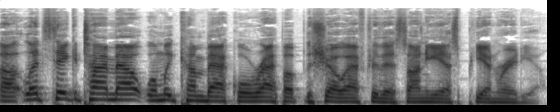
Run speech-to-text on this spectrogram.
Uh, let's take a time out. When we come back, we'll wrap up the show after this on ESPN Radio.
